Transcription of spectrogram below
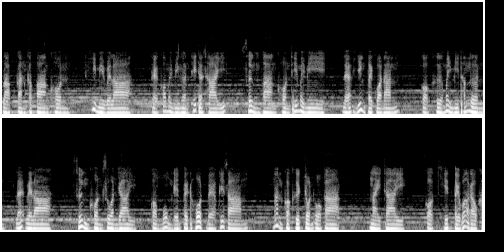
กลับกันกับบางคนที่มีเวลา แต่ก็ไม่มีเงินที่จะใช้ ซึ่งบางคนที่ไม่มี และยิ่งไปกว่านั้น ก็คือไม่มีทั้งเงินและเวลา ซึ่งคนส่วนใหญ่ก็มุ่งเน้นไปโทษแบบที่สามนั่นก็คือจนโอกาส ในใจ ก็คิดไปว่าเราข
